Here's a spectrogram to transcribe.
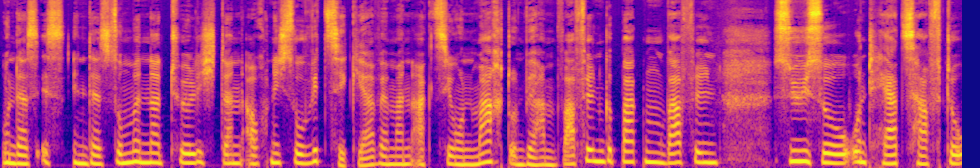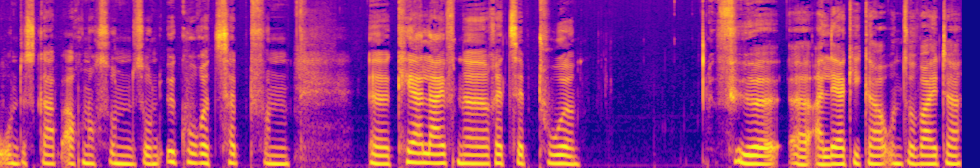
Und das ist in der Summe natürlich dann auch nicht so witzig, ja, wenn man Aktionen macht und wir haben Waffeln gebacken, Waffeln, süße und herzhafte und es gab auch noch so ein, so ein Öko-Rezept von äh, CareLife, eine Rezeptur für äh, Allergiker und so weiter.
